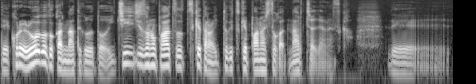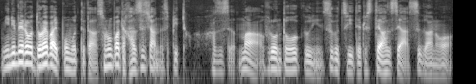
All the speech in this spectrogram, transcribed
で、これ、ロードとかになってくると、いちいちそのパーツつけたの一時つけっぱなしとかになっちゃうじゃないですか。で、ミニベロドライバー一本持ってたら、その場で外せちゃうんです、ピッと。外すよ。まあ、フロント奥にすぐついてるステア外せや、すぐあの、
